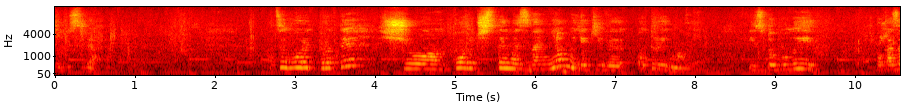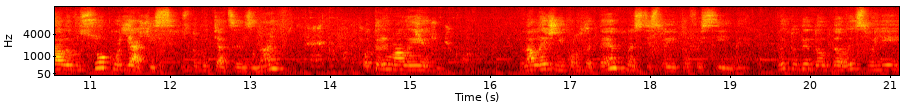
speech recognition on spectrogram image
цього свята. А це говорить про те, що поруч з тими знаннями, які ви отримали і здобули показали високу якість здобуття цих знань, отримали належні компетентності свої професійні, ви туди додали своєї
